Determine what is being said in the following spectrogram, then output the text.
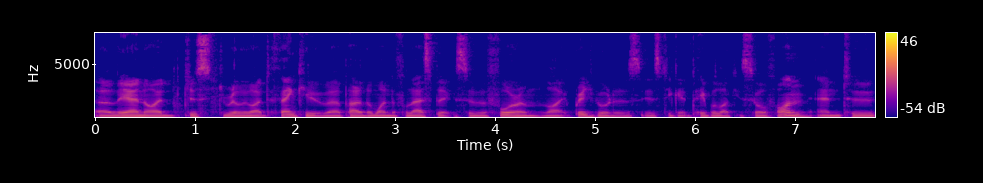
Uh, Leanne, I'd just really like to thank you. Uh, part of the wonderful aspects of a forum like Bridge Builders is to get people like yourself on and to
